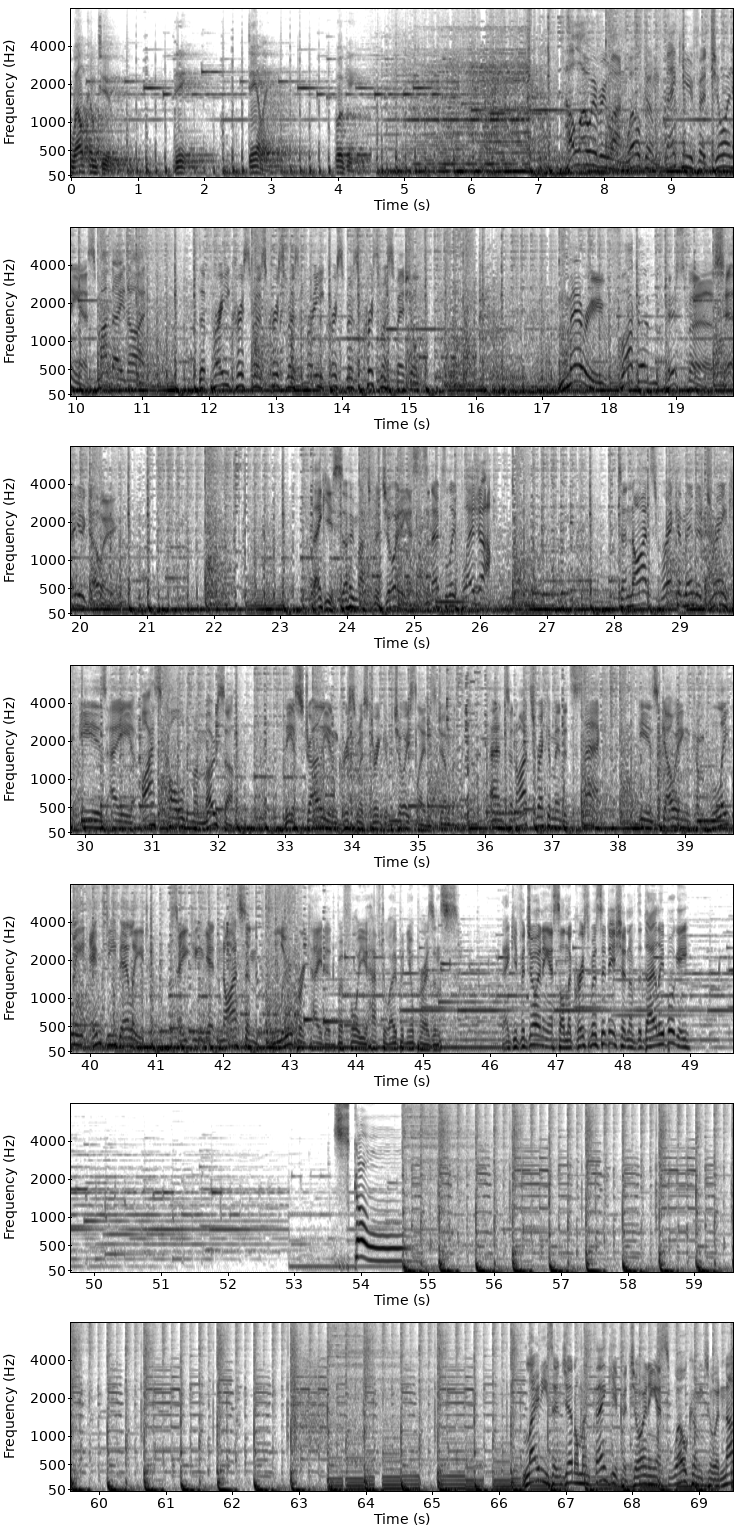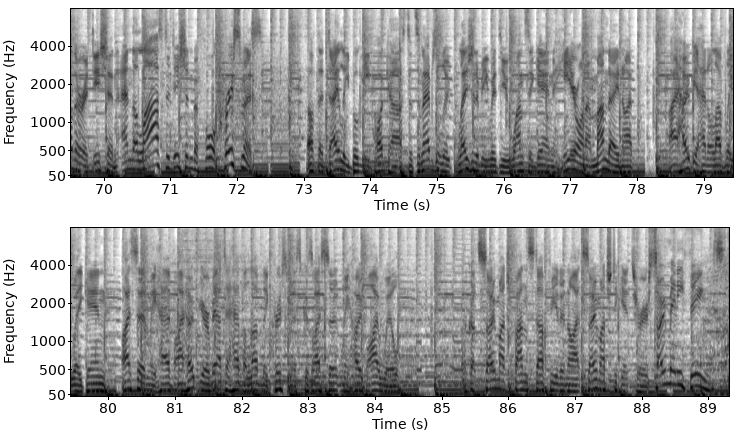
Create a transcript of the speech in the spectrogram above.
Welcome to the Daily Boogie. Hello, everyone. Welcome. Thank you for joining us Monday night, the pre Christmas, Christmas, pre Christmas, Christmas special. Merry fucking Christmas. How are you going? Thank you so much for joining us. It's an absolute pleasure. Tonight's recommended drink is a ice cold mimosa, the Australian Christmas drink of choice, ladies and gentlemen. And tonight's recommended snack is going completely empty bellied so you can get nice and lubricated before you have to open your presents. Thank you for joining us on the Christmas edition of the Daily Boogie. Skull! Ladies and gentlemen, thank you for joining us. Welcome to another edition and the last edition before Christmas of the Daily Boogie podcast. It's an absolute pleasure to be with you once again here on a Monday night. I hope you had a lovely weekend. I certainly have. I hope you're about to have a lovely Christmas because I certainly hope I will. I've got so much fun stuff for you tonight, so much to get through, so many things.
